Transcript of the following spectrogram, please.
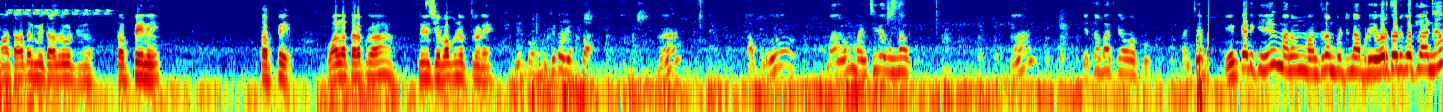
మా తాతలు మీ తాతలు కొట్టిన తప్పేనే తప్పే. వాళ్ళ తరపున నేను క్షమాపణ చెప్తున్నానే. నీకు ముచ్చట చెప్తా? అప్పుడు మనం మంచిగా ఉన్నాం? ఎట్లా బతికినాం అప్పుడు? వెంకటికి మనం మంచలం పుట్టినప్పుడు ఎవరితోటి కొట్లాడినాం?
